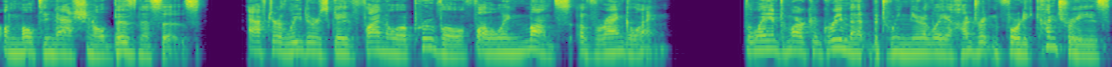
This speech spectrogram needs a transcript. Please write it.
on multinational businesses after leaders gave final approval following months of wrangling. The landmark agreement between nearly 140 countries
